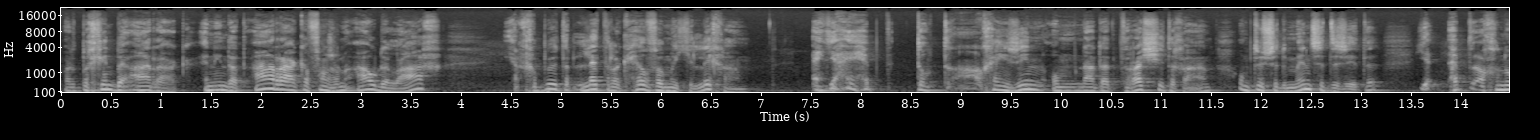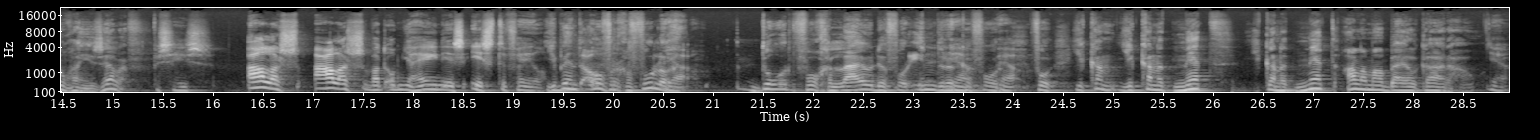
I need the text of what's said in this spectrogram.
Maar het begint bij aanraken. En in dat aanraken van zo'n oude laag gebeurt er letterlijk heel veel met je lichaam. En jij hebt totaal geen zin om naar dat terrasje te gaan, om tussen de mensen te zitten. Je hebt al genoeg aan jezelf. Precies. Alles, alles wat om je heen is, is te veel. Je bent overgevoelig Ja. door, voor geluiden, voor indrukken. Ja, voor, ja. voor, je, kan, je, kan het net, je kan het net allemaal bij elkaar houden. Ja.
